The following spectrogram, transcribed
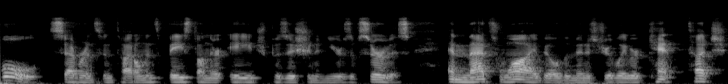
full severance entitlements based on their age, position, and years of service. And that's why, Bill, the Ministry of Labor can't touch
